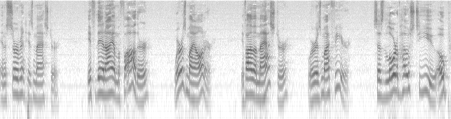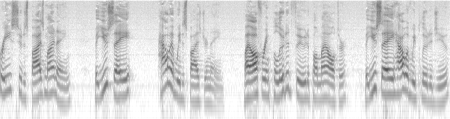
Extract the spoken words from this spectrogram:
and a servant his master. If then I am a father, where is my honor? If I am a master, where is my fear? Says the Lord of hosts to you, O priests who despise my name. But you say, How have we despised your name? By offering polluted food upon my altar. But you say, How have we polluted you?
